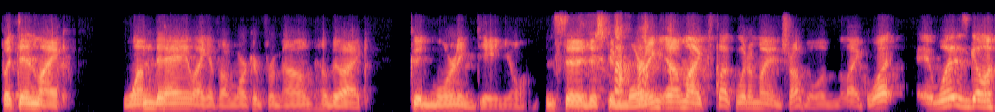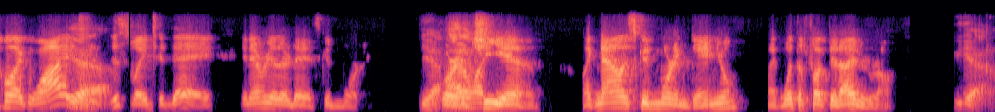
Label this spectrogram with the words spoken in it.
but then like one day, like if I'm working from home, he'll be like, "Good morning, Daniel," instead of just "Good morning," and I'm like, "Fuck, what am I in trouble?" I'm like, "What? Eh, what is going? Like, why is Yeah. it this way today?" And every other day, it's "Good morning," yeah, or I like, GM, like now it's "Good morning, Daniel." Like, what the fuck did I do wrong? yeah.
